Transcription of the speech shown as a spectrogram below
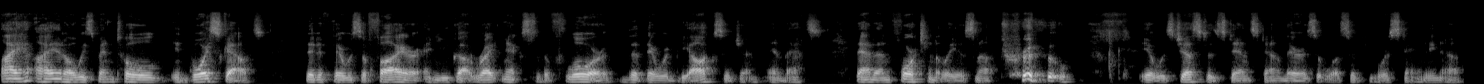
I, I had always been told in Boy Scouts that if there was a fire and you got right next to the floor, that there would be oxygen. And that's that unfortunately is not true. It was just as dense down there as it was if you were standing up.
